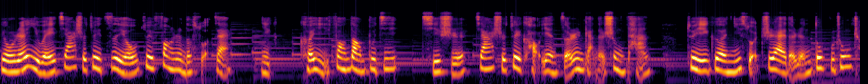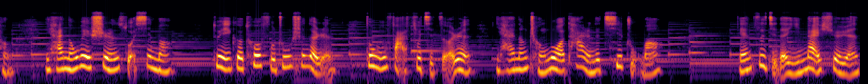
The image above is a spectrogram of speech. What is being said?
有人以为家是最自由、最放任的所在，你可以放荡不羁。其实家是最考验责任感的圣坛。对一个你所挚爱的人都不忠诚，你还能为世人所信吗？对一个托付终身的人都无法负起责任，你还能承诺他人的妻主吗？连自己的一脉血缘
